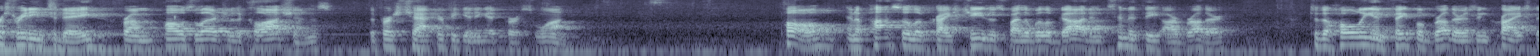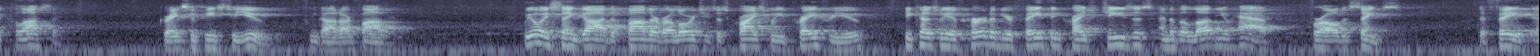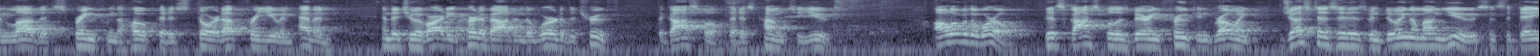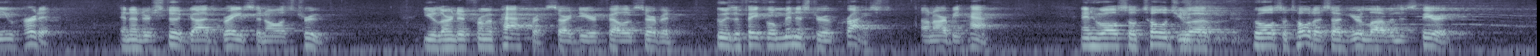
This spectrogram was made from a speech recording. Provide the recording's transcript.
First reading today from Paul's letter to the Colossians, the first chapter beginning at verse 1. Paul, an apostle of Christ Jesus by the will of God, and Timothy, our brother, to the holy and faithful brothers in Christ at Colossae, grace and peace to you from God our Father. We always thank God, the Father of our Lord Jesus Christ, when we pray for you, because we have heard of your faith in Christ Jesus and of the love you have for all the saints the faith and love that spring from the hope that is stored up for you in heaven, and that you have already heard about in the word of the truth, the gospel that has come to you. All over the world, this gospel is bearing fruit and growing, just as it has been doing among you since the day you heard it and understood God's grace and all its truth. You learned it from Epaphras, our dear fellow servant, who is a faithful minister of Christ on our behalf, and who also told you of who also told us of your love in the Spirit.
